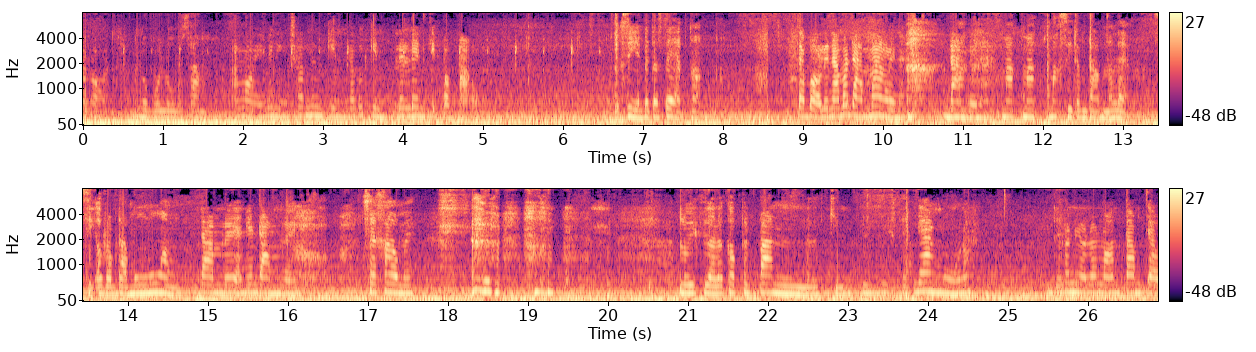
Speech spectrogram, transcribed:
ตลอดหนูโบรูสั่งอร่อยแม่หนิงชอบนึ่งกิน แล้วก็กินเล่นๆกินเปล่าสีมันเป็นตะแสบเนาะๆ แต่บอกเลยนะว่าดำมากเลยนะดำเลยนะ มักมักมักสีดำๆนั่นแหละ สีออกดำๆม่วงดำเลย อันนี้ดำเลย ๆ ใช่ข้าวไหม โรยเกลือแล้วก็เป็นปั้นแล้วก็กินอื้อแซ่บย่างหมูเนาะเดี๋ยวข้าวเหนียวร้อนๆตำแจ่ว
